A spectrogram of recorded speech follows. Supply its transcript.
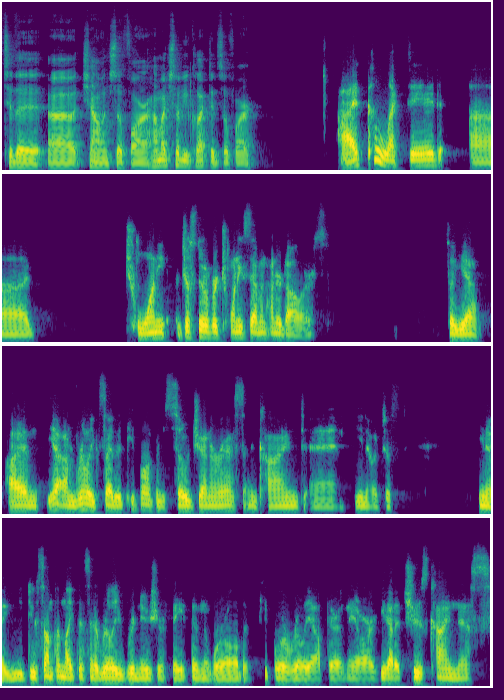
to the uh, challenge so far. How much have you collected so far? I've collected uh, 20 just over $2700 so yeah i'm yeah i'm really excited people have been so generous and kind and you know just you know you do something like this and it really renews your faith in the world and people are really out there and they are. You got to choose kindness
